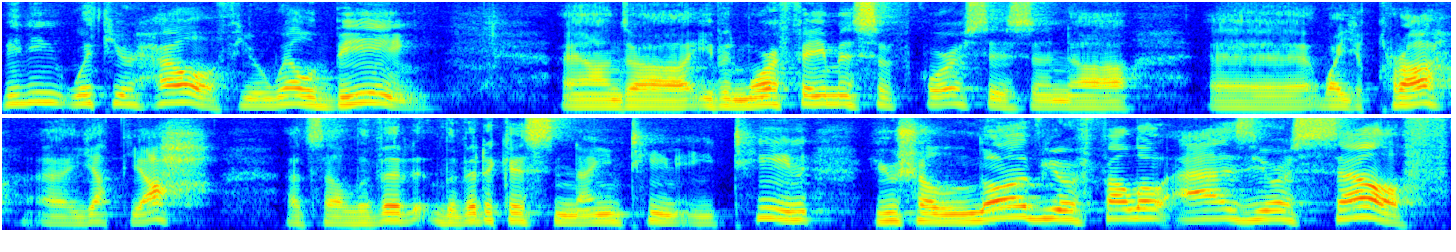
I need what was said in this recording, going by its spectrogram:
meaning with your health, your well being. And uh, even more famous, of course, is in uh, Wayikra, uh, Yatyah. That's uh, Levit Leviticus 19:18. You shall love your fellow as yourself.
